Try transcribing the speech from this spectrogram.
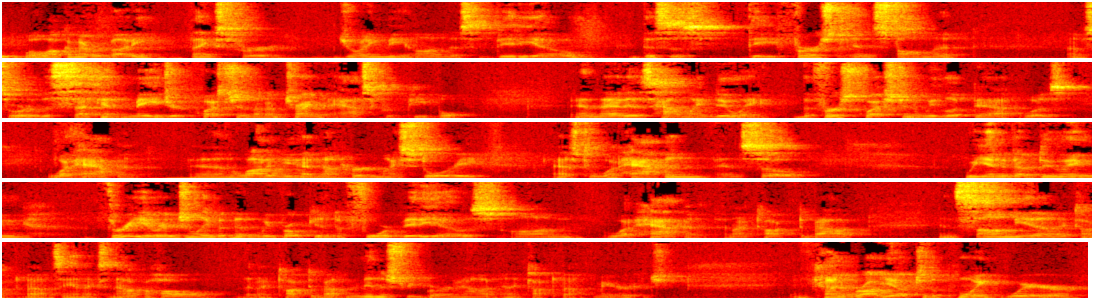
Well, welcome everybody. Thanks for joining me on this video. This is the first installment of sort of the second major question that I'm trying to ask for people, and that is, How am I doing? The first question we looked at was, What happened? And a lot of you had not heard my story as to what happened, and so we ended up doing three originally, but then we broke into four videos on what happened. And I talked about insomnia, I talked about Xanax and alcohol, then I talked about ministry burnout, and I talked about marriage. And kind of brought you up to the point where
